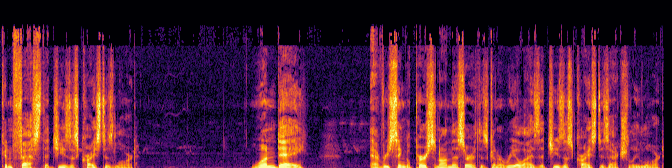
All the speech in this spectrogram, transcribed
confess that Jesus Christ is Lord. One day, every single person on this earth is going to realize that Jesus Christ is actually Lord.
